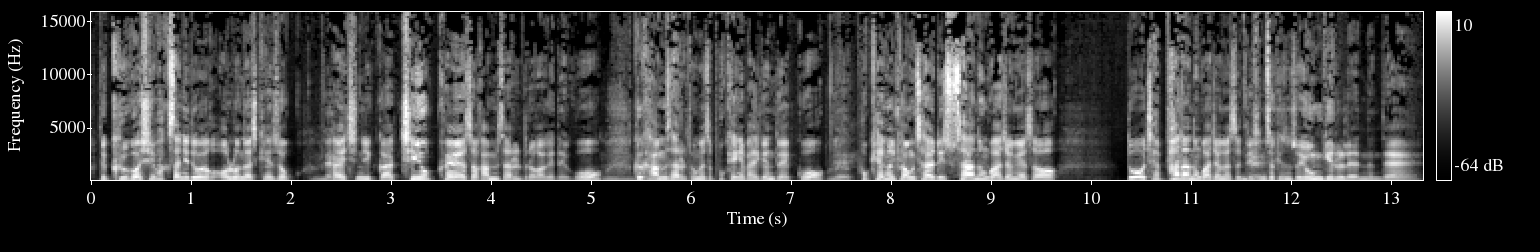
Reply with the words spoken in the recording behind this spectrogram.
근데 그것이 확산이 되고 언론에서 계속 네. 파헤치니까 체육회에서 감사를 들어가게 되고 그 감사를 통해서 폭행이 발견됐고 음. 네. 폭행을 경찰이 수사하는 과정에 서 또 재판하는 과정에서 이제 네. 심석희 선수가 용기를 냈는데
